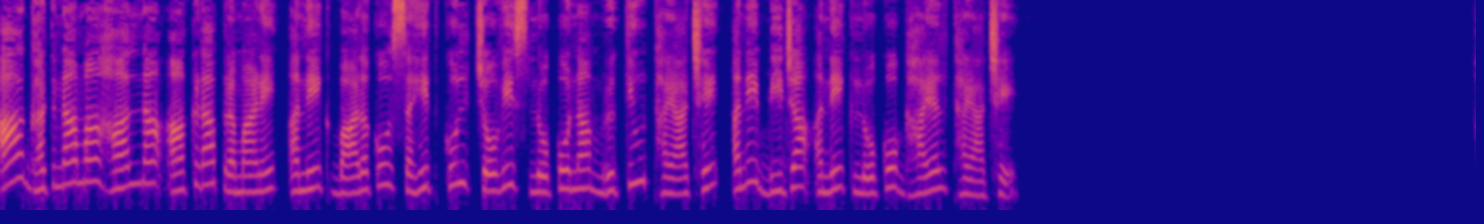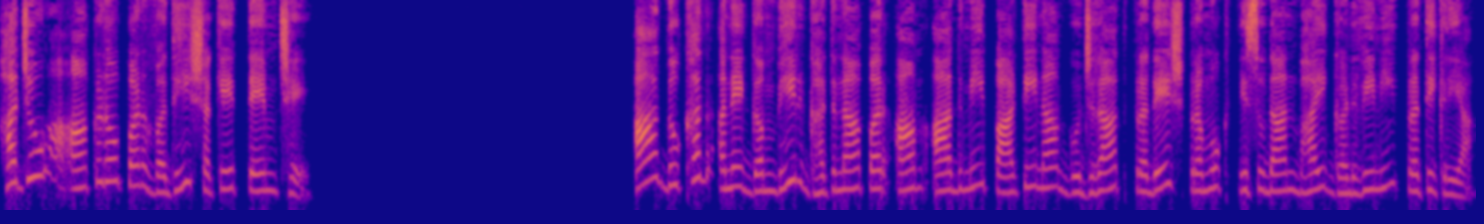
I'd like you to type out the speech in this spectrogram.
આ ઘટનામાં હાલના આંકડા પ્રમાણે અનેક બાળકો સહિત કુલ ચોવીસ લોકોના મૃત્યુ થયા છે અને બીજા અનેક લોકો ઘાયલ થયા છે. હજુ આ આંકડો પણ વધી શકે તેમ છે. આ દુઃખદ અને ગંભીર ઘટના પર આમ આદમી પાર્ટીના ગુજરાત પ્રદેશ પ્રમુખ ઈસુદાનભાઈ ગઢવીની પ્રતિક્રિયા.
